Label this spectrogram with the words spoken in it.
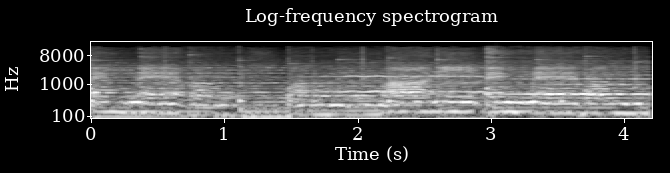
尼美吽，嗡嘛尼贝美吽。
